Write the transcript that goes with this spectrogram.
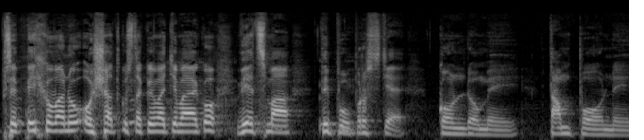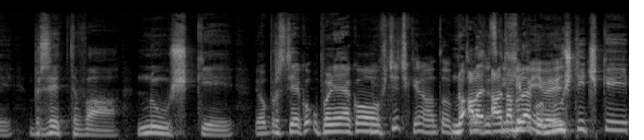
přepěchovanou ošatku s takovýma těma jako věcma typu prostě kondomy, tampony, břitva, nůžky, jo, prostě jako úplně jako... Nůžtičky, no to No ale, ale tam byly chybí, jako viď? nůžtičky,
